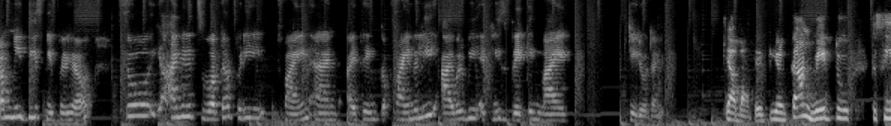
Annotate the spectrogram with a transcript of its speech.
come meet these people here so yeah i mean it's worked out pretty fine and i think finally i will be at least breaking my stereotype Kya baat hai. You know, can't wait to to see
